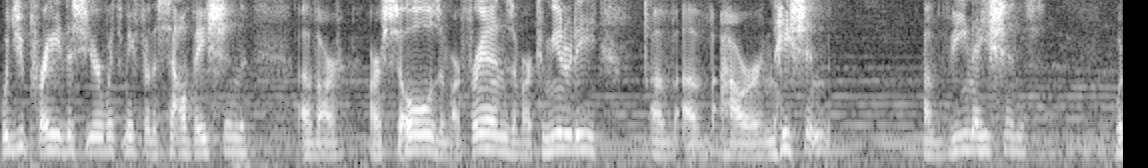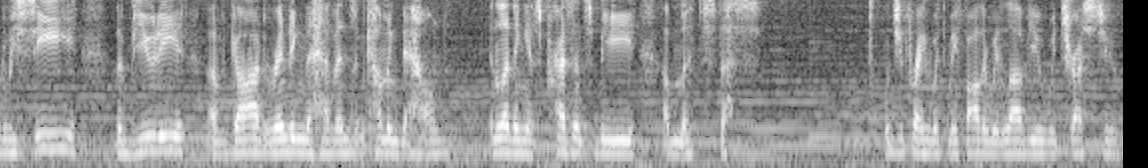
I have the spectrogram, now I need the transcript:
Would you pray this year with me for the salvation of our, our souls, of our friends, of our community, of, of our nation, of the nations? Would we see the beauty of God rending the heavens and coming down and letting His presence be amidst us? Would you pray with me? Father, we love you. We trust you.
